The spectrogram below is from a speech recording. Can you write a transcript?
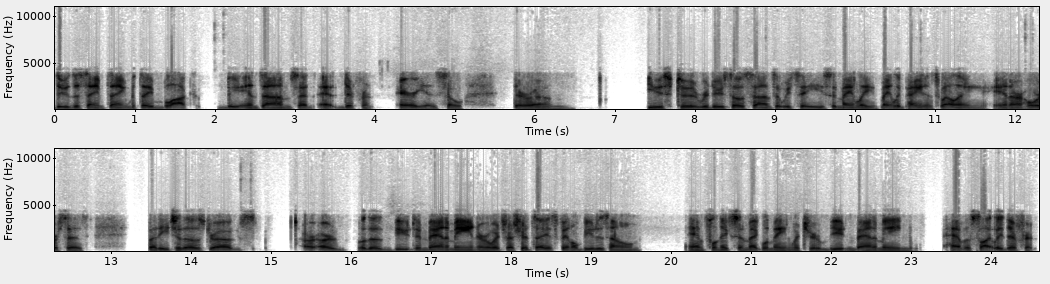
do the same thing, but they block the enzymes at, at different areas. So they're um, used to reduce those signs that we see, so mainly mainly pain and swelling in our horses but each of those drugs are, are well, the bute and banamine, or which I should say is phenylbutazone, and flunixin meglumine, which are bute and banamine, have a slightly different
